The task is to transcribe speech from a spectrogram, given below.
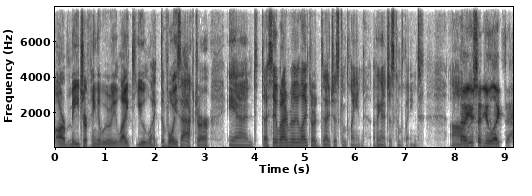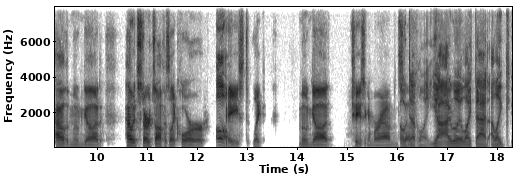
our major thing that we really liked. You liked the voice actor, and did I say what I really liked, or did I just complain? I think I just complained. Um, no, you said you liked how the Moon God, how it starts off as like horror oh, based, like Moon God chasing him around and Oh, stuff. definitely. Yeah, I really like that. I like,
